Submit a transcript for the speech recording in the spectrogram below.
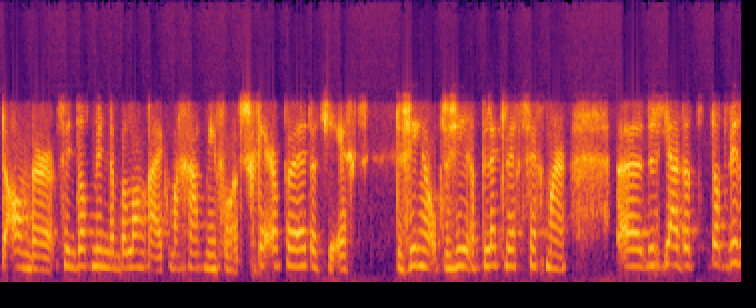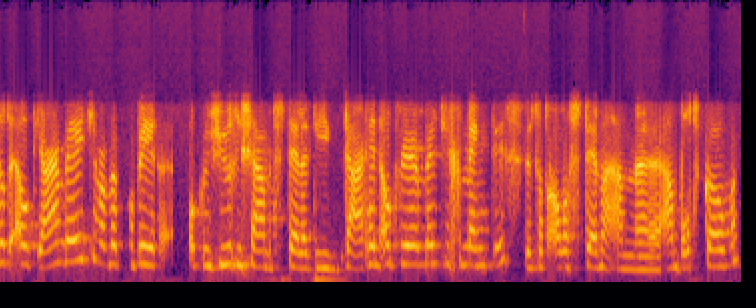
De ander vindt dat minder belangrijk, maar gaat meer voor het scherpe. Dat je echt de vinger op de zere plek legt, zeg maar. Uh, dus ja, dat, dat wisselt elk jaar een beetje. Maar we proberen ook een jury samen te stellen die daarin ook weer een beetje gemengd is. Dus dat alle stemmen aan, uh, aan bod komen.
